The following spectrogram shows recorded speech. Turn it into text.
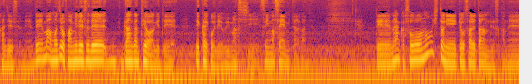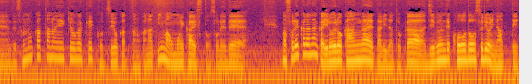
感じですよね。で、まあもちろんファミレスでガンガン手を挙げて、でっかい声で呼びますし、すいません、みたいな感じで。なんかその人に影響されたんですかね。で、その方の影響が結構強かったのかなって、今思い返すとそれで、まあそれからなんかいろいろ考えたりだとか、自分で行動するようになっていっ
